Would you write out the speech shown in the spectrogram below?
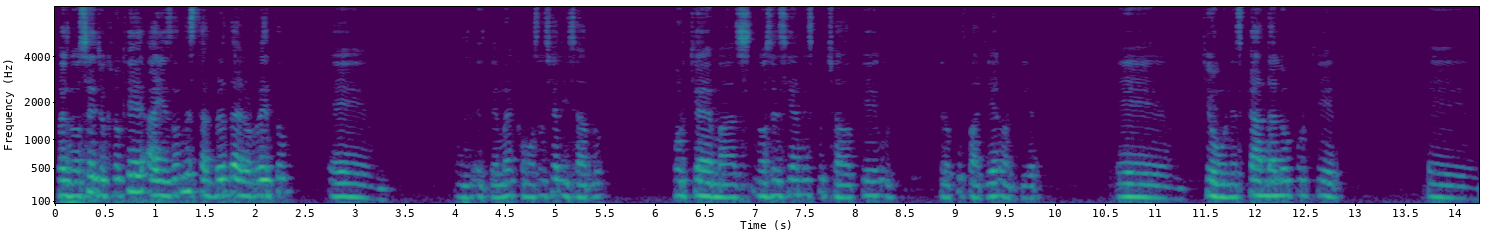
pues no sé, yo creo que ahí es donde está el verdadero reto, eh, el, el, tema de cómo socializarlo, porque además, no sé si han escuchado que, creo que fue ayer o antier, eh, que hubo un escándalo porque eh,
